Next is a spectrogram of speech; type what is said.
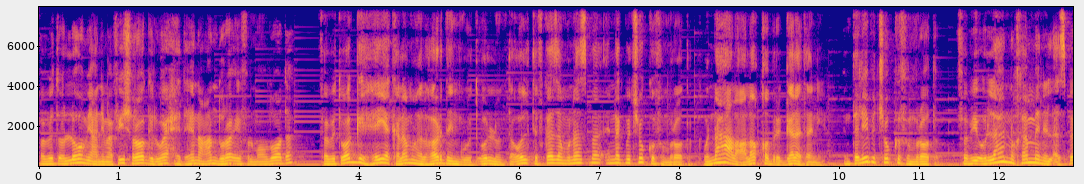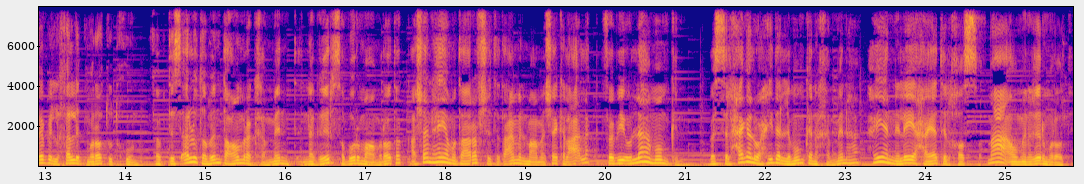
فبتقول لهم يعني مفيش راجل واحد هنا عنده رأي في الموضوع ده؟ فبتوجه هي كلامها لهاردنج وتقول له أنت قلت في كذا مناسبة إنك بتشك في مراتك وإنها على علاقة برجالة تانية. أنت ليه بتشك في مراتك؟ فبيقول لها إنه خمن الأسباب اللي خلت مراته تخونه. فبتسأله طب أنت عمرك خمنت إنك غير صبور مع مراتك عشان هي ما تعرفش تتعامل مع مشاكل عقلك؟ فبيقول لها ممكن بس الحاجة الوحيدة اللي ممكن أخمنها هي إن ليا حياتي الخاصة مع أو من غير مراتي.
